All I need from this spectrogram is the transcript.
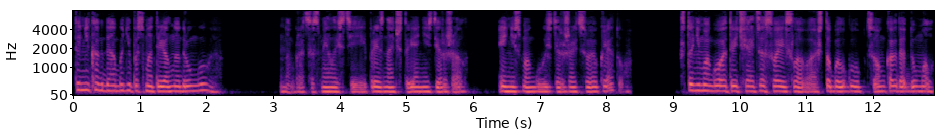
ты никогда бы не посмотрел на другую. Набраться смелости и признать, что я не сдержал и не смогу сдержать свою клятву что не могу отвечать за свои слова, что был глупцом, когда думал,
